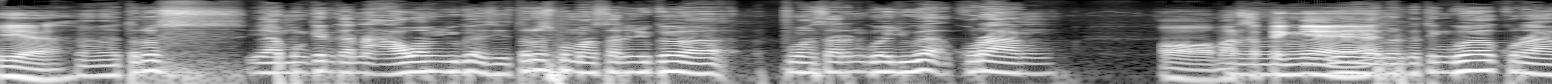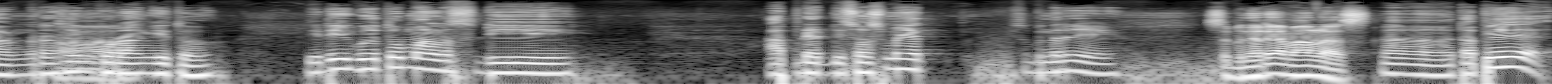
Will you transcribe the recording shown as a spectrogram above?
Iya. Eh, terus ya mungkin karena awam juga sih. Terus pemasaran juga pemasaran gua juga kurang. Oh, marketingnya ya. iya, marketing gua kurang, ngerasain kurang gitu. Jadi gua tuh males di update di sosmed sebenarnya. Sebenarnya males. Heeh, tapi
